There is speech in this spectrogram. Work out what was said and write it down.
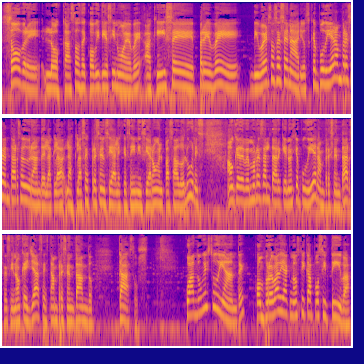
sobre los casos de COVID-19, aquí se prevé diversos escenarios que pudieran presentarse durante las clases presenciales que se iniciaron el pasado lunes, aunque debemos resaltar que no es que pudieran presentarse, sino que ya se están presentando casos. Cuando un estudiante con prueba diagnóstica positiva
